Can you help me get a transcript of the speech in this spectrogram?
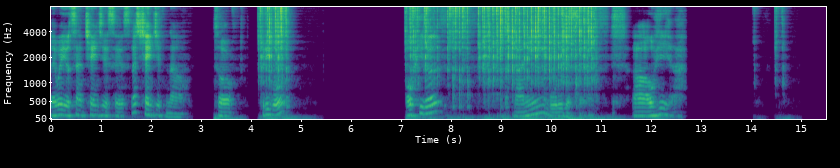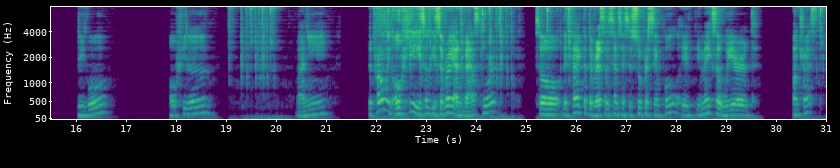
the way you change this is let's change it now. So 그리고 어휘를 많이 모르겠어요. 아 어휘 그리고 어휘를 많이 The problem with 어휘 is a, is a very advanced word. So the fact that the rest of the sentence is super simple, it, it makes a weird contrast.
